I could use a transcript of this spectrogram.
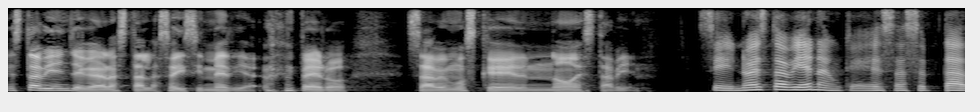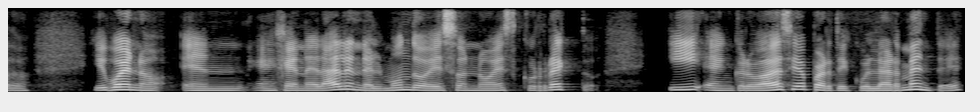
está bien llegar hasta las seis y media, pero sabemos que no está bien. Sí, no está bien aunque es aceptado. Y bueno, en, en general en el mundo eso no es correcto. Y en Croacia particularmente,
